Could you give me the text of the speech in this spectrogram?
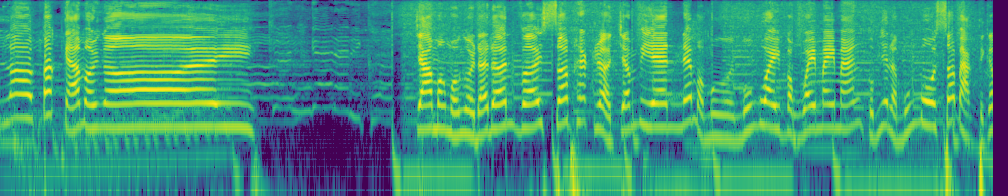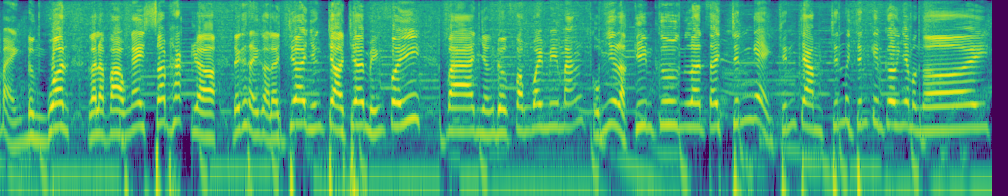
Hello tất cả mọi người. Chào mừng mọi người đã đến với shop hr.vn Nếu mà mọi người muốn quay vòng quay may mắn cũng như là muốn mua shop bạc thì các bạn đừng quên gọi là vào ngay shop hr để có thể gọi là chơi những trò chơi miễn phí và nhận được vòng quay may mắn cũng như là kim cương lên tới 9.999 kim cương nha mọi người.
